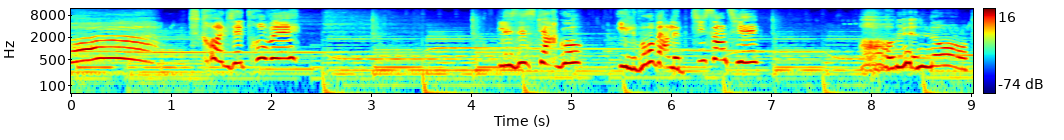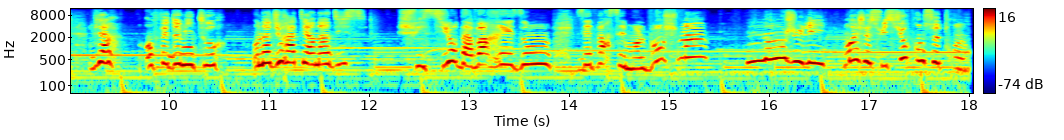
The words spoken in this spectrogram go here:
Ah, je crois que j'ai trouvé escargots, ils vont vers le petit sentier. Oh, mais non Viens, on fait demi-tour. On a dû rater un indice. Je suis sûre d'avoir raison. C'est forcément le bon chemin. Non, Julie, moi je suis sûre qu'on se trompe.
